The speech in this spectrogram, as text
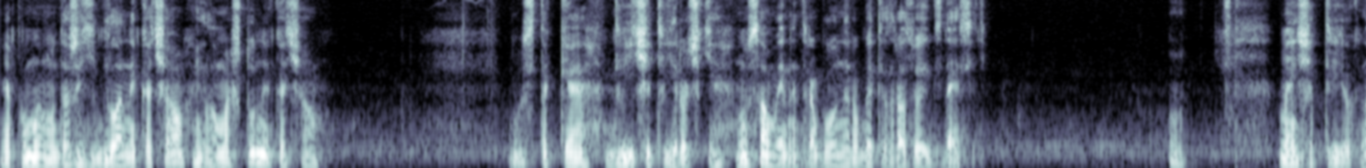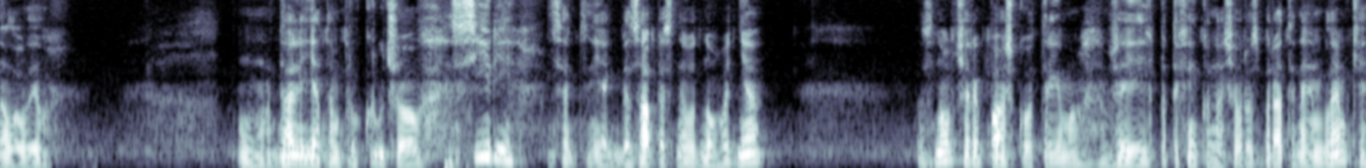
Я, по-моєму, навіть гібіла не качав і ламашту не качав. Ось таке. Дві четвірочки. Ну, сам винен, треба було не робити зразу Х10. Менше б трійок наловив. О, далі я там прокручував сірі. Це якби запис не одного дня. Знов черепашку отримав. Вже я їх потихеньку почав розбирати на емблемки.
